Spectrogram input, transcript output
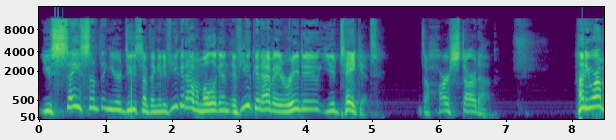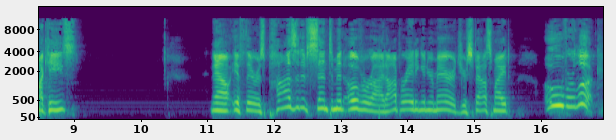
you say something, you do something, and if you could have a mulligan, if you could have a redo, you'd take it. It's a harsh startup. Honey, where are my keys? Now, if there is positive sentiment override operating in your marriage, your spouse might overlook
